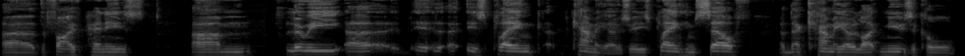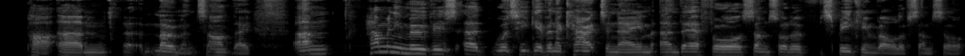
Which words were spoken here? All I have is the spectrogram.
uh, the Five Pennies. Um, Louis uh, is playing cameos. He's playing himself, and they're cameo-like musical part um, uh, moments, aren't they? Um, how many movies uh, was he given a character name and therefore some sort of speaking role of some sort?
